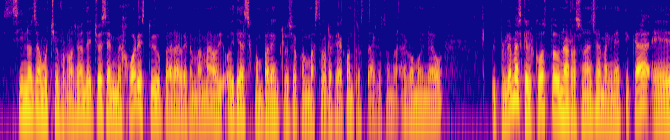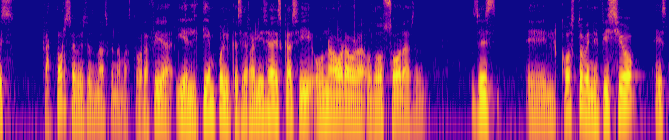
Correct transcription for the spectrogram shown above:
sí nos da mucha información. De hecho, es el mejor estudio para ver mamá. Hoy, día se compara incluso con mastografía contrastada, que es algo muy nuevo. El problema es que el costo de una resonancia magnética es 14 veces más que una mastografía y el tiempo en el que se realiza es casi una hora, hora o dos horas. Entonces, el costo-beneficio es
